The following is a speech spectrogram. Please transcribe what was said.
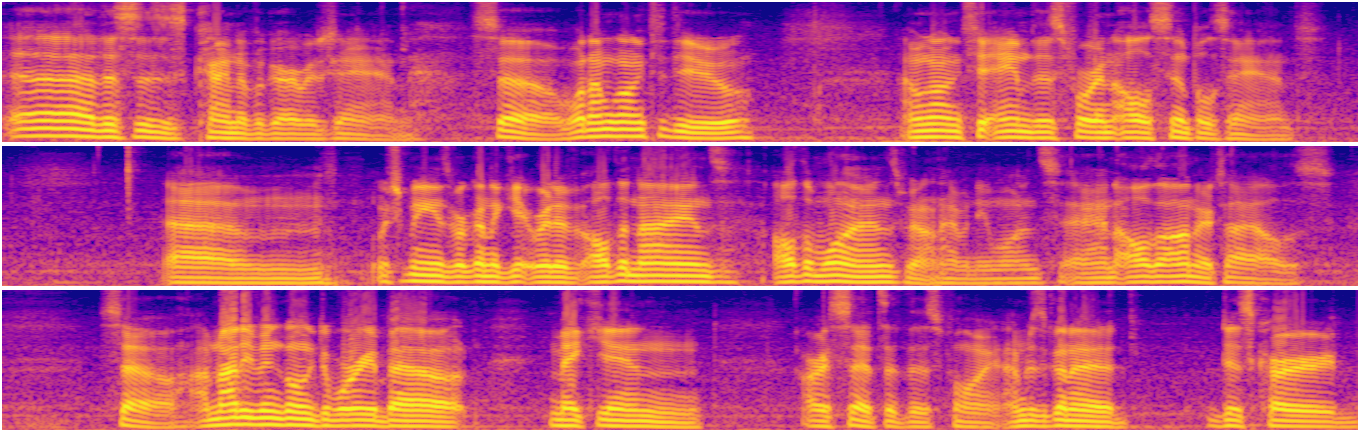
Uh, this is kind of a garbage hand. So, what I'm going to do, I'm going to aim this for an all simples hand. Um, which means we're going to get rid of all the nines, all the ones, we don't have any ones, and all the honor tiles. So, I'm not even going to worry about making our sets at this point. I'm just going to discard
